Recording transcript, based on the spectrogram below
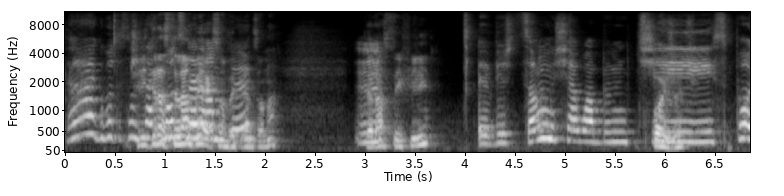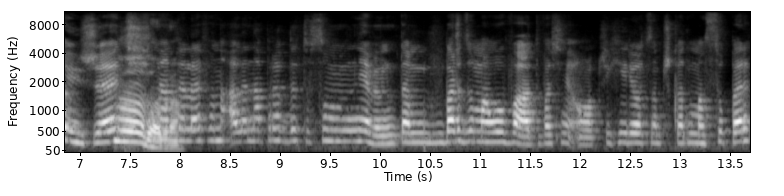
Tak, bo to są Czyli tak teraz te mocne lampy jak są wykręcone? Teraz w tej chwili? Y, Wiesz co, musiałabym Ci Spojrzeć. spojrzeć, No, dobra. na telefon, ale naprawdę to są, nie wiem, tam bardzo mało wad. Właśnie o, Chihirios na przykład ma super,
